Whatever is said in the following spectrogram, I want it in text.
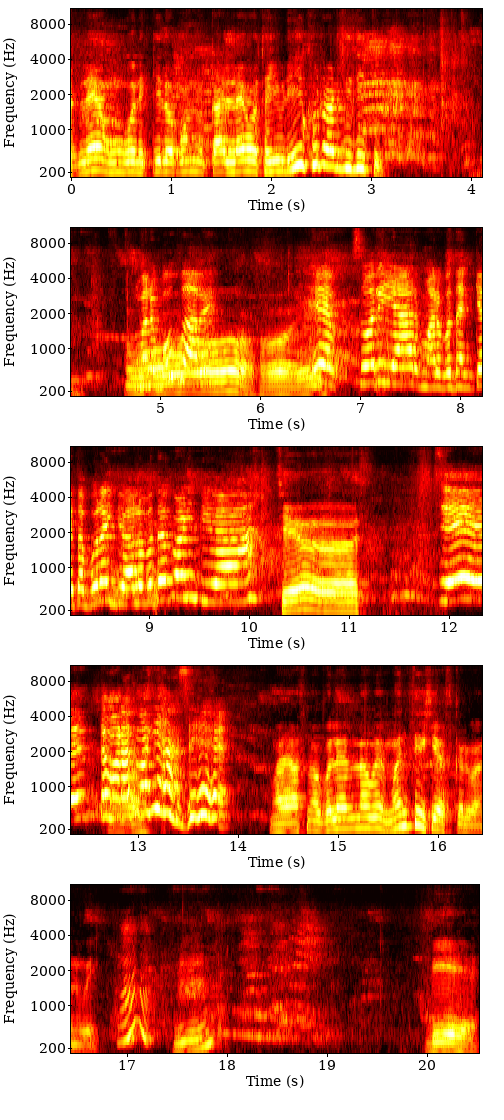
એટલે હું બોલે કિલો પણ કાલ લાવ્યો થઈ એવડી ઈ ખૂટાડી દીધી હતી. મને બહુ ભાવે. ઓહો એ સોરી યાર મારે બધાને કેતા બોલાઈ ગયો. હાલો બધા પાણી પીવા. ચેસ છે તમારા હાથમાં ક્યાં છે? મારા હાથમાં ભલે ન હોય મનથી શેસ કરવાનું હોય. હમ. હમ. બે.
